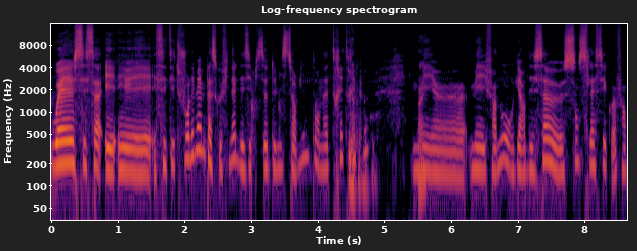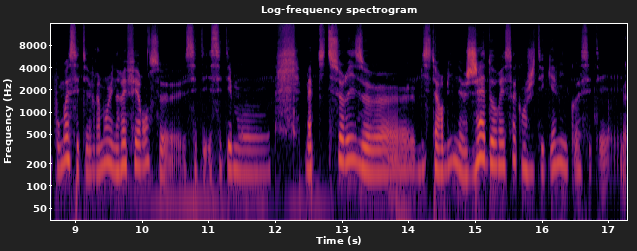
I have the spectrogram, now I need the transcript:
Ouais, c'est ça. Et, c'était toujours les mêmes parce qu'au final, des épisodes de Mr Bean, t'en as très très peu. Mais, euh, mais enfin, nous, on regardait ça sans se lasser, quoi. Enfin, pour moi, c'était vraiment une référence. c'était, c'était mon ma petite cerise Mr Bean. J'adorais ça quand j'étais gamine, quoi. C'était, bah,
